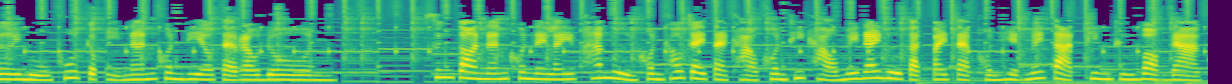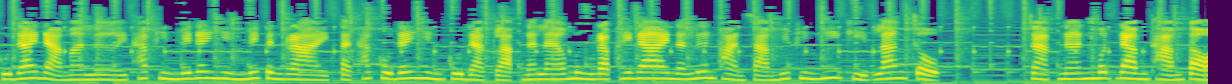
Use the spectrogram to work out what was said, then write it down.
เลยหนูพูดกับอีกนั้นคนเดียวแต่เราโดน ซึ่งตอนนั้นคนในไลฟ์ห้าหมื่นคนเข้าใจแต่ข่าวคนที่เขาไม่ได้ดูตัดไปแต่ผลเหตุไม่ตัดพิมพ์ถึงบอกด่ากูได้ด่ามาเลย ถ้าพิมพ์ไม่ได้ยินไม่เป็นไร แต่ถ้ากูได้ยินกูด่ากลับนะแล้วมึงรับให้ได้นะเลื่อนผ่านสามวิพิมพ์ยี่ขีดล่างจบ จากนั้นมดดำถามต่อ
